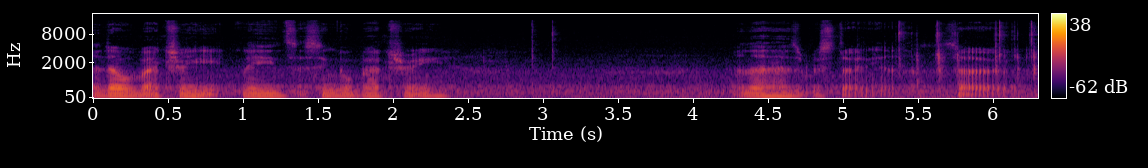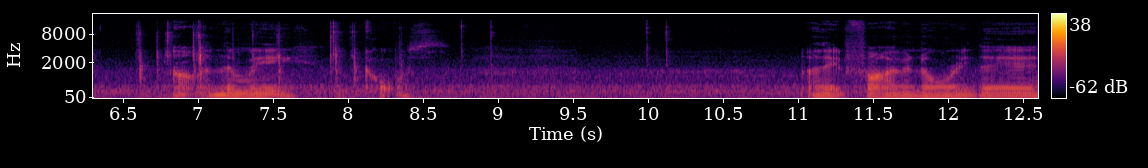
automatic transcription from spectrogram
A double battery needs a single battery, and that has a restonia. So, oh, and then we, of course, I need five and ore there.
